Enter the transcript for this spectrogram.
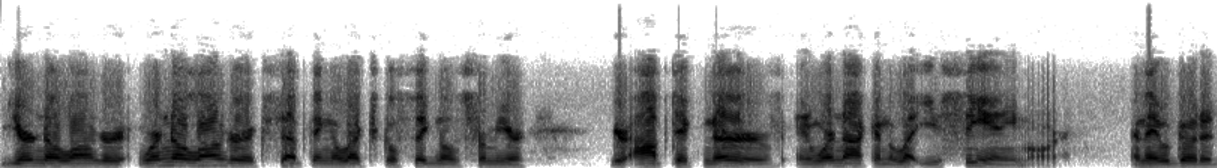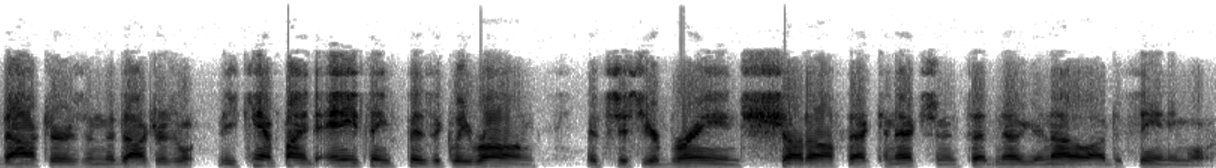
"You're no longer we're no longer accepting electrical signals from your your optic nerve, and we're not going to let you see anymore." And they would go to doctors, and the doctors you can't find anything physically wrong. It's just your brain shut off that connection and said, "No, you're not allowed to see anymore."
